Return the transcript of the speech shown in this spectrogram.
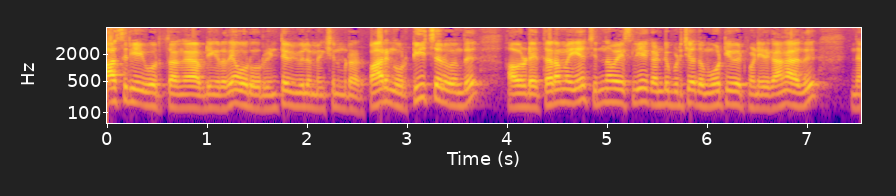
ஆசிரியை ஒருத்தங்க அப்படிங்கிறதையும் அவர் ஒரு இன்டர்வியூவில் மென்ஷன் பண்ணுறாரு பாருங்கள் ஒரு டீச்சர் வந்து அவருடைய திறமையை சின்ன வயசுலேயே கண்டுபிடிச்சி அதை மோட்டிவேட் பண்ணியிருக்காங்க. அது இந்த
